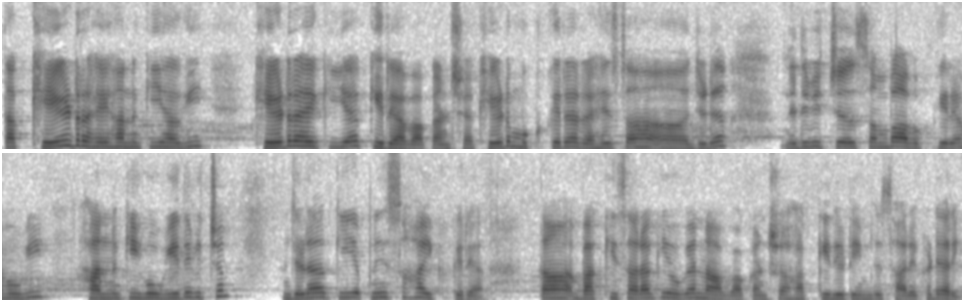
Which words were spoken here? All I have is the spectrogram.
ਤਾਂ ਖੇਡ ਰਹੇ ਹਨ ਕੀ ਹੈਗੀ? ਖੇਡ ਰਹੇ ਕੀ ਆ? ਕਿਰਿਆ ਵਾਕੰਸ਼ ਆ। ਖੇਡ ਮੁੱਖ ਕਿਰਿਆ ਰਹੇ ਜਿਹੜਾ ਇਹਦੇ ਵਿੱਚ ਸੰਭਾਵਕ ਕਿਰਿਆ ਹੋਗੀ ਹਨ ਕੀ ਹੋਗੀ ਇਹਦੇ ਵਿੱਚ? ਜਿਹੜਾ ਕੀ ਆਪਣੀ ਸਹਾਇਕ ਕਿਰਿਆ। ਤਾਂ ਬਾਕੀ ਸਾਰਾ ਕੀ ਹੋ ਗਿਆ? ਨਾਵਾਕੰਸ਼ ਹਾਕੀ ਦੀ ਟੀਮ ਦੇ ਸਾਰੇ ਖਿਡਾਰੀ।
